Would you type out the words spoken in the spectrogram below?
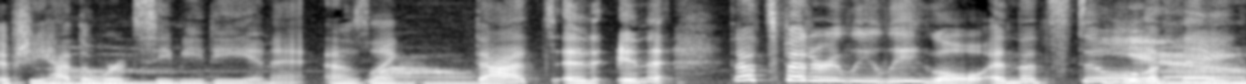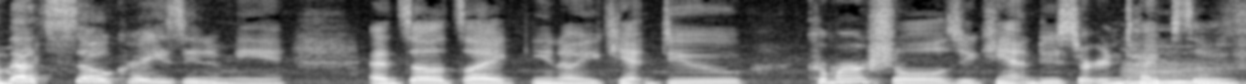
if she had the word Ah, CBD in it. And I was like, that's and in it that's federally legal and that's still a thing. That's so crazy to me. And so it's like, you know, you can't do commercials, you can't do certain types Mm. of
